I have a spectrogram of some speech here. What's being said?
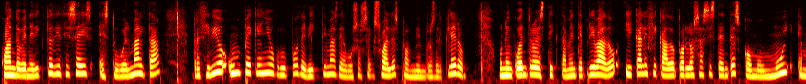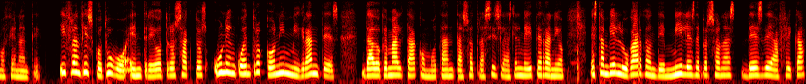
Cuando Benedicto XVI estuvo en Malta, recibió un pequeño grupo de víctimas de abusos sexuales por miembros del clero, un encuentro estrictamente privado y calificado por los asistentes como muy emocionante. Y Francisco tuvo, entre otros actos, un encuentro con inmigrantes, dado que Malta, como tantas otras islas del Mediterráneo, es también lugar donde miles de personas desde África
